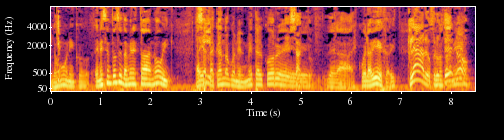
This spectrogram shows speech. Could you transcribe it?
los ¿Qué? únicos. En ese entonces también estaba Novik, ahí Sí. atacando con el metalcore eh, de la escuela vieja, ¿viste? Claro, pero ustedes también- no.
